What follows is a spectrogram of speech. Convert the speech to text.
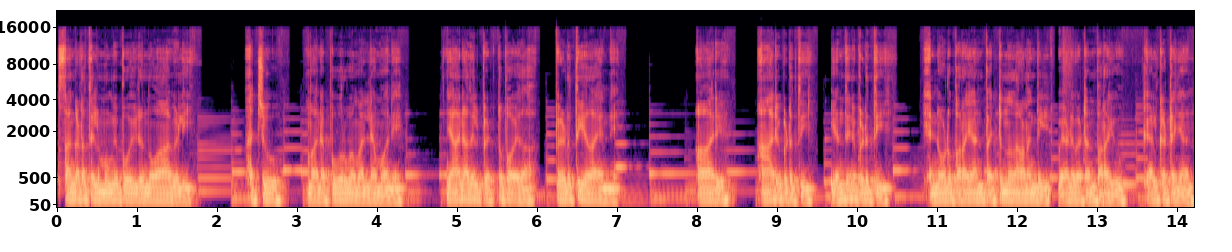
സങ്കടത്തിൽ മുങ്ങിപ്പോയിരുന്നു ആ വിളി. അച്ചു മനഃപൂർവമല്ല മോനെ. ഞാൻ അതിൽ പെട്ടുപോയതാ പെടുത്തിയതാ എന്നെ. ആര്? ആര് പെടുത്തി? എന്തിനു പെടുത്തി? എന്നോട് പറയാൻ പറ്റുന്നതാണെങ്കിൽ വേണുവേട്ടൻ പറയൂ കേൾക്കട്ടെ ഞാൻ.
